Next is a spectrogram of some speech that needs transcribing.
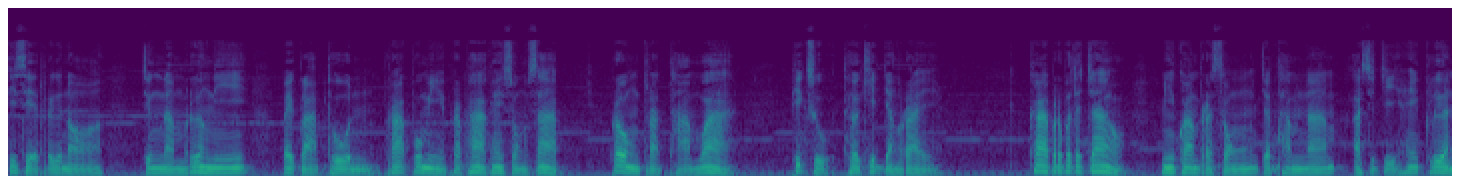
ทิเศษหรือหนอ จึงนำเรื่องนี้ไปกราบทูลพระผู้มีพระภาคให้ทรงทราบพระองค์ตรัสถามว่า ภิกษุเธอคิดอย่างไร ข้าพระพุทธเจ้ามีความประสงค์จะทำน้ำอสุจิให้เคลื่อน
